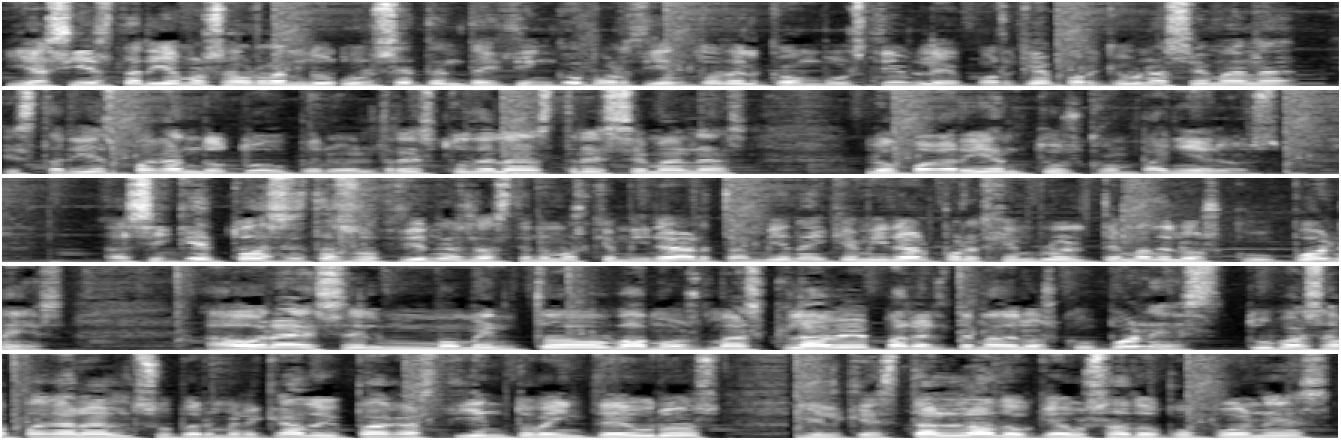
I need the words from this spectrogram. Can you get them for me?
Y así estaríamos ahorrando un 75% del combustible. ¿Por qué? Porque una semana estarías pagando tú, pero el resto de las tres semanas lo pagarían tus compañeros. Así que todas estas opciones las tenemos que mirar. También hay que mirar, por ejemplo, el tema de los cupones. Ahora es el momento, vamos, más clave para el tema de los cupones. Tú vas a pagar al supermercado y pagas 120 euros y el que está al lado que ha usado cupones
